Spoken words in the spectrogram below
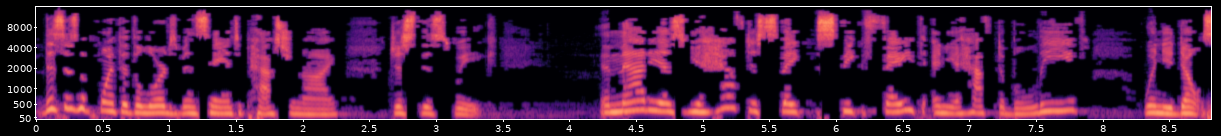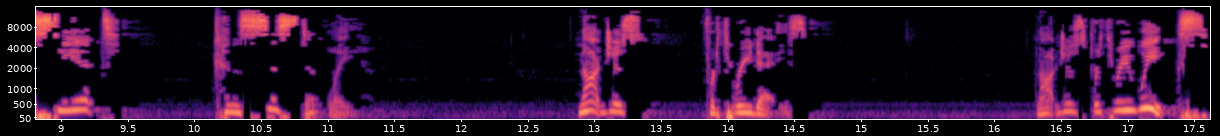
this is a point that the Lord's been saying to Pastor and I just this week. And that is, you have to speak, speak faith and you have to believe when you don't see it consistently. Not just for three days, not just for three weeks,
